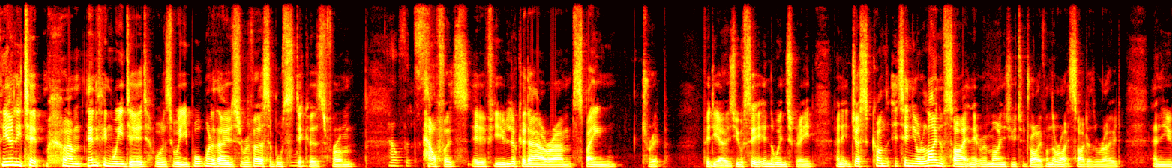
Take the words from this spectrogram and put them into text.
the only tip um, the only thing we did was we bought one of those reversible stickers from Halfords. halfords if you look at our um, spain trip videos you'll see it in the windscreen and it just con- it's in your line of sight and it reminds you to drive on the right side of the road and you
